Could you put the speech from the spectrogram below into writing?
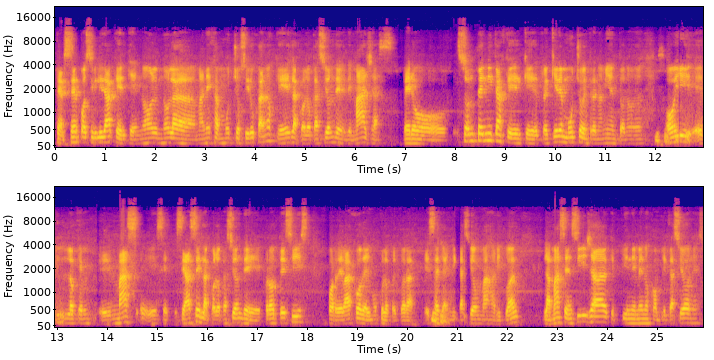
tercera posibilidad que, que no, no, la manejan muchos cirujanos, que es la colocación de, de mallas, pero son técnicas que, que, requieren mucho entrenamiento. ¿no? Hoy eh, lo que eh, más se, se, hace es la colocación de prótesis por debajo del músculo pectoral. Esa es la indicación más habitual, la más sencilla, que tiene menos complicaciones.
